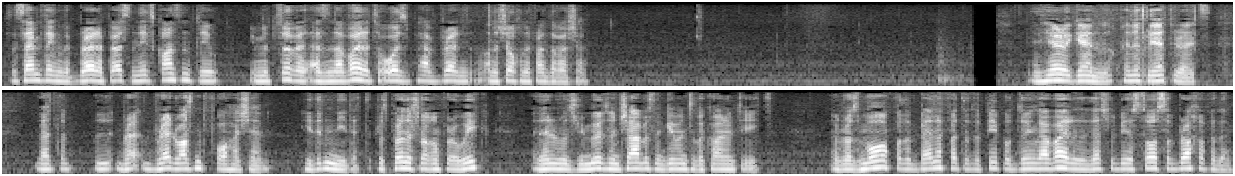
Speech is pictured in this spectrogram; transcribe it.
It's the same thing, the bread a person needs constantly, be mitzvah as an avodah to always have bread on the shulchan in front of Hashem. And here again, the Chinuch reiterates that the bread wasn't for Hashem. He didn't need it. It was put on the shulchan for a week, and then it was removed on Shabbos and given to the Kohanim to eat. It was more for the benefit of the people doing the avodah that this would be a source of bracha for them.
